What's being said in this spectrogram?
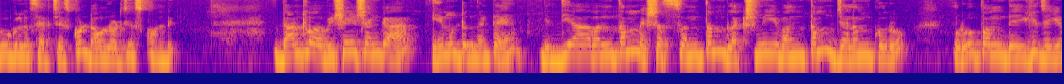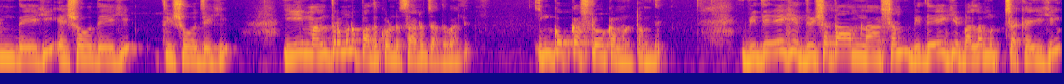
గూగుల్లో సెర్చ్ చేసుకొని డౌన్లోడ్ చేసుకోండి. దాంట్లో విశేషంగా ఏముంటుందంటే విద్యావంతం యశస్వంతం లక్ష్మీవంతం జనం కురు రూపం దేహి జయం దేహి యశోదేహి తిశోజహి ఈ మంత్రమును పదకొండు సార్లు చదవాలి. ఇంకొక శ్లోకం ఉంటుంది. విదేహి ద్విషతాం నాశం విదేహి బలముచ్చకై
